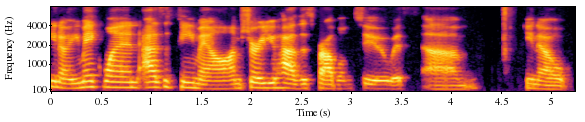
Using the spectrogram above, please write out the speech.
you know, you make one as a female. I'm sure you have this problem too with, um, you know,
